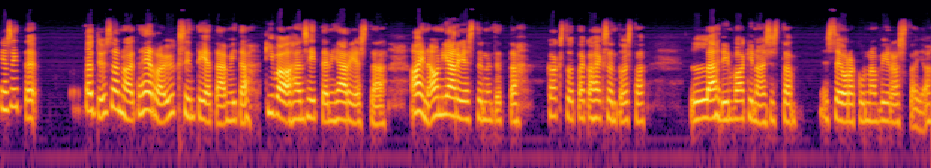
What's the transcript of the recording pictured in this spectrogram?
ja sitten täytyy sanoa, että Herra yksin tietää, mitä kivaa hän sitten järjestää. Aina on järjestynyt, että 2018 lähdin vakinaisesta seurakunnan virasta ja,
